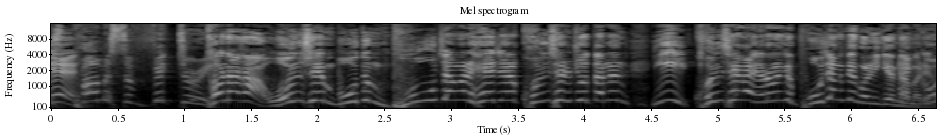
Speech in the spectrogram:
예. victory. 더 나가 원수의 모든 무장을 해제할 권세를 주었다는 이 권세가 여러분에게 보장된 And 말이에요.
